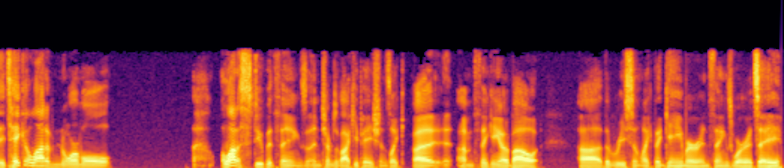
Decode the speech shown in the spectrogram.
they take a lot of normal a lot of stupid things in terms of occupations. Like uh, I'm thinking about uh, the recent like the gamer and things where it's a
